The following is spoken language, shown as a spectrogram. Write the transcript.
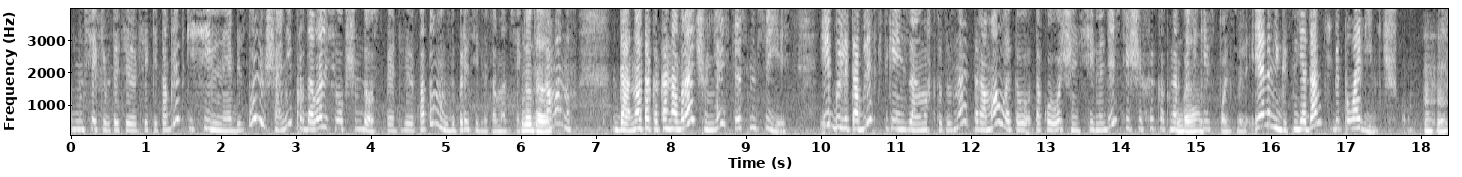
ну, всякие вот эти всякие таблетки сильные, обезболивающие, они продавались в общем доступе. Это Потом их запретили там от всяких Ну да. наркоманов. Да, ну а так как она врач, у нее, естественно, все есть. И были таблетки, такие, я не знаю, может кто-то знает, тарамал, это такой очень сильно действующих, и как наркотики Да. использовали. И она мне говорит, ну я дам тебе половиночку. Мгм.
